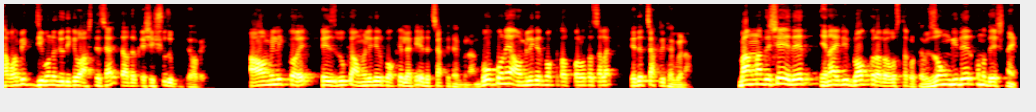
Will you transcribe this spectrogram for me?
স্বাভাবিক জীবনে যদি কেউ আসতে চায়, তাদেরকে সেই সুযোগ দিতে হবে। আওয়ামী লীগ করে ফেসবুকে আওয়ামী লীগের পক্ষে লেখে, এদের চাকরি থাকবে না। গোপনে আওয়ামী লীগের পক্ষে তৎপরতা চালায়, এদের চাকরি থাকবে না। বাংলাদেশে এদের এনআইডি ব্লক করার ব্যবস্থা করতে হবে। জঙ্গিদের কোনো দেশ নাই।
